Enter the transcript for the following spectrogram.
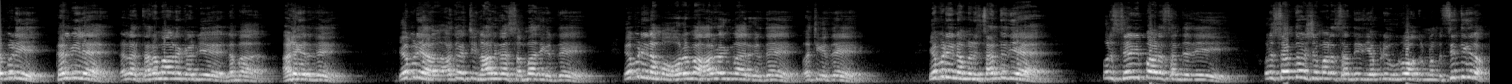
எப்படி கல்வியில நல்ல தரமான கல்வியை நம்ம அடைகிறது எப்படி அதை வச்சு நாலு காசு சம்பாதிக்கிறது? எப்படி நம்ம உடம்பு ஆரோக்கியமா இருக்கிறது வச்சுக்கிறது? எப்படி நம்ம சந்ததியை ஒரு செழிப்பான சந்ததி ஒரு சந்தோஷமான சந்ததி எப்படி உருவாக்கணும் நம்ம சிந்திக்கிறோம்.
